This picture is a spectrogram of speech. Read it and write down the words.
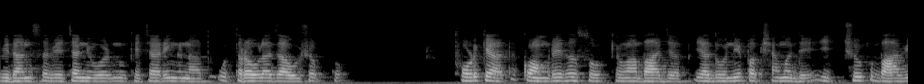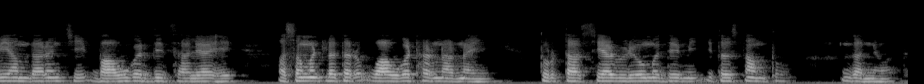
विधानसभेच्या निवडणुकीच्या रिंगणात उतरवला जाऊ शकतो. थोडक्यात काँग्रेस असो किंवा भाजप या दोन्ही पक्षामध्ये इच्छुक भावी आमदारांची भाऊगर्दीच झाली आहे असं म्हटलं तर वावगं ठरणार नाही. तुर्तास या व्हिडिओमध्ये मी इथंच थांबतो. धन्यवाद.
